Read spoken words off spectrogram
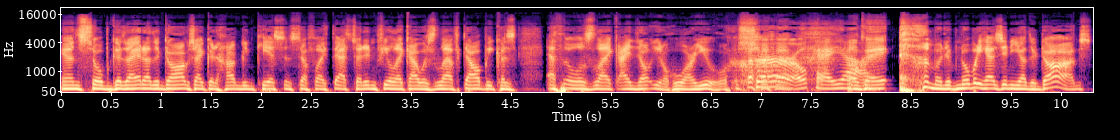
and so, because I had other dogs I could hug and kiss and stuff like that. So I didn't feel like I was left out because Ethel was like, I don't, you know, who are you? Sure. Okay. Yeah. okay. but if nobody has any other dogs,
